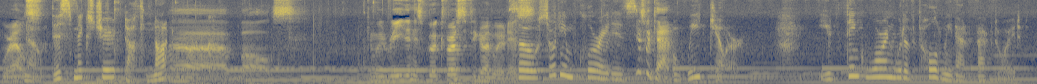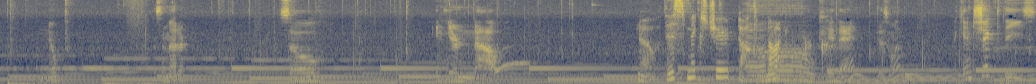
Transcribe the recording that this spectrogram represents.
Where else? No, this mixture doth not. Ah, balls. Can we read in his book first to figure out where it is? so, sodium chlorate is yes, we can. a weed killer. You'd think Warren would have told me that factoid. Nope. Doesn't matter. So, here now? No, this mixture doth not Oh, work. Okay then, this one. I can't check these.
